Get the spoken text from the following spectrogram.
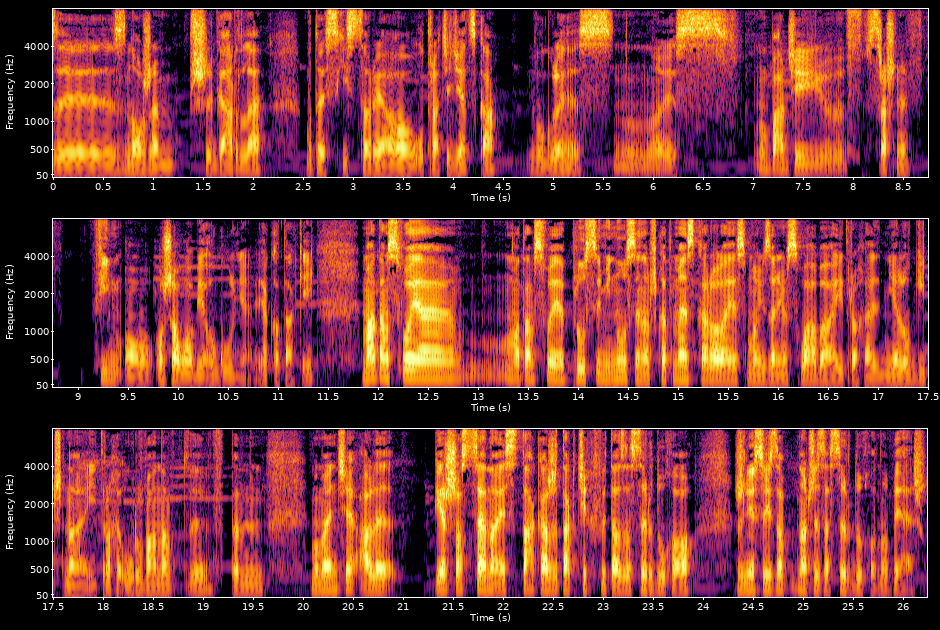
z nożem przy gardle, bo to jest historia o utracie dziecka i w ogóle mhm. jest, no, jest no, bardziej straszny film o, o żałobie ogólnie, jako takiej. Ma tam, swoje, ma tam swoje plusy, minusy, na przykład męska rola jest moim zdaniem słaba i trochę nielogiczna i trochę urwana w, w pewnym momencie, ale pierwsza scena jest taka, że tak cię chwyta za serducho, że nie jesteś, za, znaczy za serducho, no wiesz,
